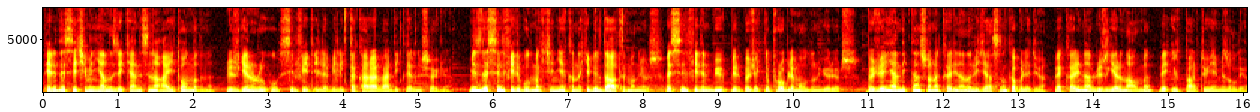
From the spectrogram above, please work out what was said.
Peri de seçimin yalnızca kendisine ait olmadığını, rüzgarın ruhu Sylphid ile birlikte karar verdiklerini söylüyor. Biz de Sylphid'i bulmak için yakındaki bir dağa tırmanıyoruz ve Sylphid'in büyük bir böcekle problem olduğunu görüyoruz. Böceği yendikten sonra Karina'nın ricasını kabul ediyor ve Karina rüzgarın almı ve ilk parti üyemiz oluyor.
